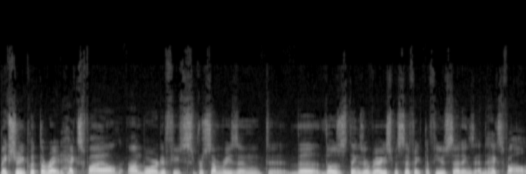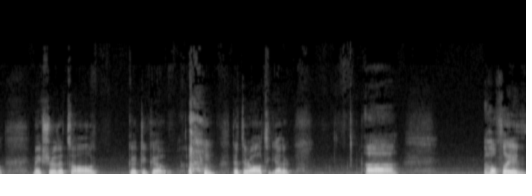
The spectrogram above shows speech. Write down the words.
Make sure you put the right hex file on board. If you, for some reason, the those things are very specific. The fuse settings and the hex file. Make sure that's all good to go. that they're all together. Uh, hopefully,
